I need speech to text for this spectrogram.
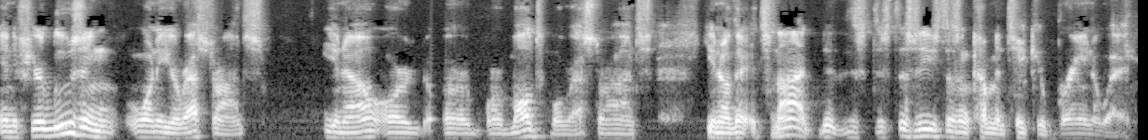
and if you're losing one of your restaurants you know or or, or multiple restaurants you know it's not this, this disease doesn't come and take your brain away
